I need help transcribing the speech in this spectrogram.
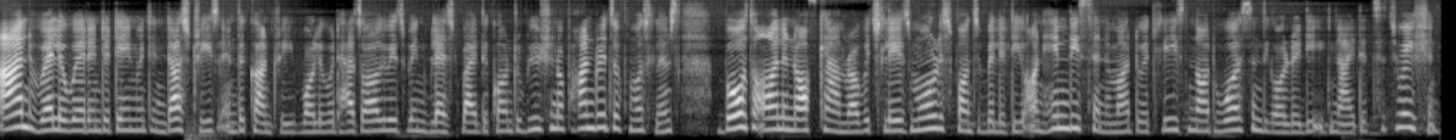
and well-aware entertainment industries in the country. Bollywood has always been blessed by the contribution of hundreds of Muslims, both on and off camera, which lays more responsibility on Hindi cinema to at least not worsen the already ignited situation.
